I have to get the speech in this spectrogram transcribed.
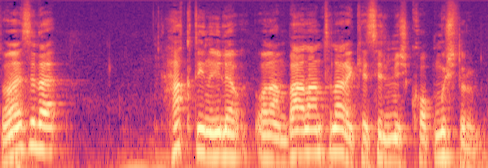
Dolayısıyla hak diniyle olan bağlantıları kesilmiş, kopmuş durumda.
